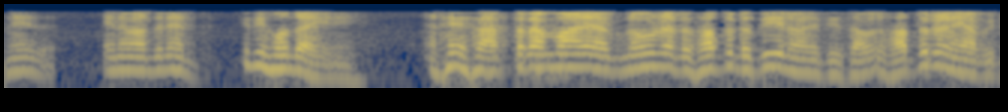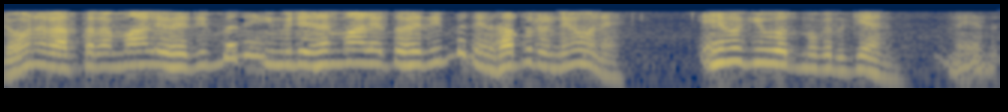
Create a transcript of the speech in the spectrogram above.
නේද? එනවද නැද්ද? ඉතින් හොඳයිනේ. රත්තරන් මාලයක් නොවුනට සතුට තියෙනවනේ ඉතින් සතුටනේ අපිට ඕනේ රත්තරන් මාලය ඔහෙ තිබ්බද ඉමිටේෂන් මාලයත් ඔහෙ තිබ්බද සතුටනේ ඕනේ එහෙම කිව්වොත් මොකද කියන්නේ නේද?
